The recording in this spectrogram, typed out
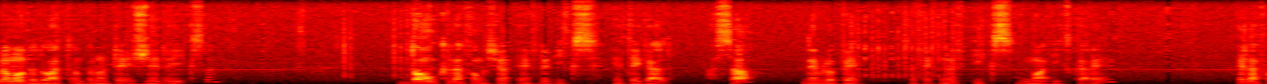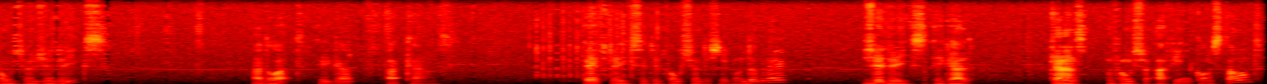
Le membre de droite, on peut noter g de x. Donc, la fonction f de x est égale à ça. Développé, ça fait 9x moins x carré. Et la fonction g de x, à droite, égale à 15. f de x est une fonction de second degré. g de x égale 15, une fonction affine constante.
